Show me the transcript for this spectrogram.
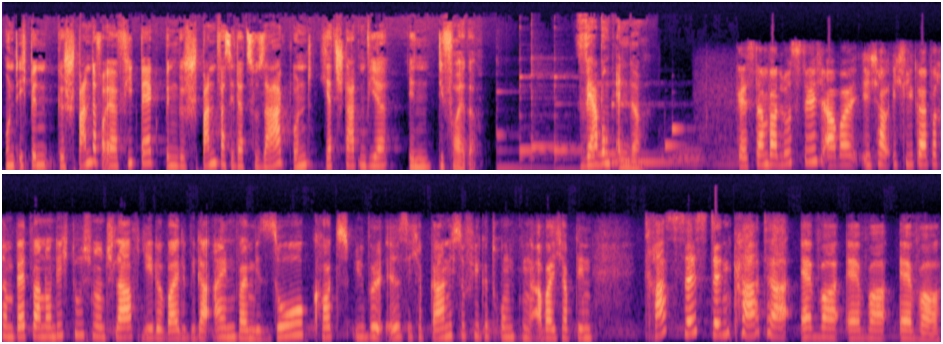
und ich bin gespannt auf euer Feedback, bin gespannt, was ihr dazu sagt und jetzt starten wir in die Folge. Werbung Ende. Gestern war lustig, aber ich, ich liege einfach im Bett, war noch nicht duschen und schlafe jede Weile wieder ein, weil mir so kotzübel ist. Ich habe gar nicht so viel getrunken, aber ich habe den krassesten Kater ever, ever, ever.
